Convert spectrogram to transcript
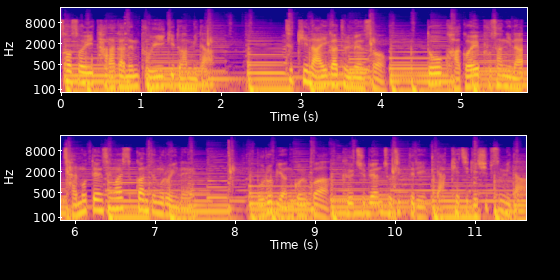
서서히 달아가는 부위이기도 합니다. 특히 나이가 들면서 또 과거의 부상이나 잘못된 생활 습관 등으로 인해 무릎 연골과 그 주변 조직들이 약해지기 쉽습니다.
